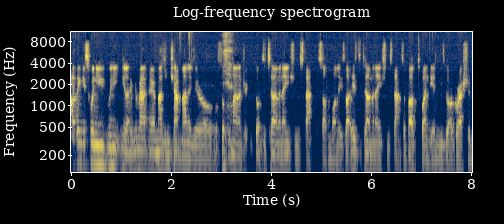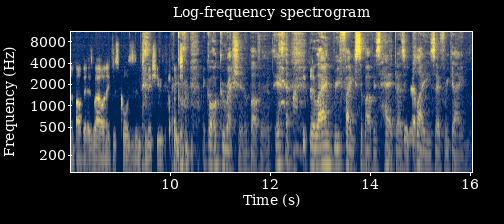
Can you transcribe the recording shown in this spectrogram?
I think it's when you when you, you know if you imagine champ manager or, or football yeah. manager, you've got determination stat for someone. It's like his determination stats above twenty, and he's got aggression above it as well, and it just causes him some issues. it got aggression above it, yeah. little angry face above his head as he yeah. plays every game.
